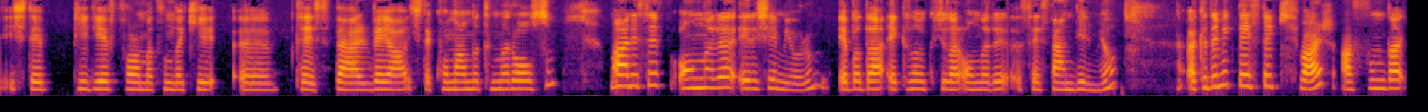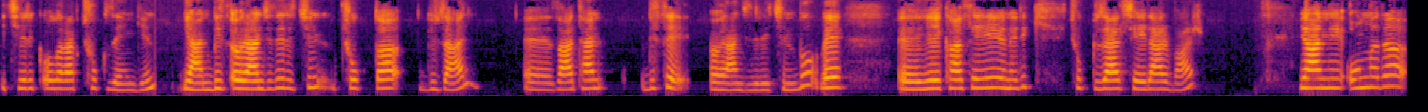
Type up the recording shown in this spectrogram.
işte PDF formatındaki e, testler veya işte konu anlatımları olsun. Maalesef onlara erişemiyorum. EBA'da ekran okuyucular onları seslendirmiyor. Akademik destek var. Aslında içerik olarak çok zengin. Yani biz öğrenciler için çok da güzel. Ee, zaten lise öğrencileri için bu ve e, YKS'ye yönelik çok güzel şeyler var. Yani onlara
